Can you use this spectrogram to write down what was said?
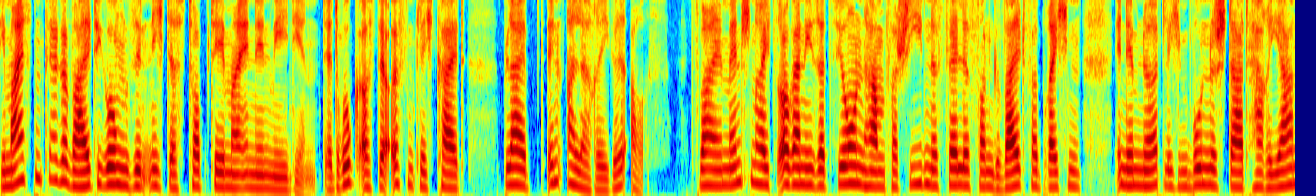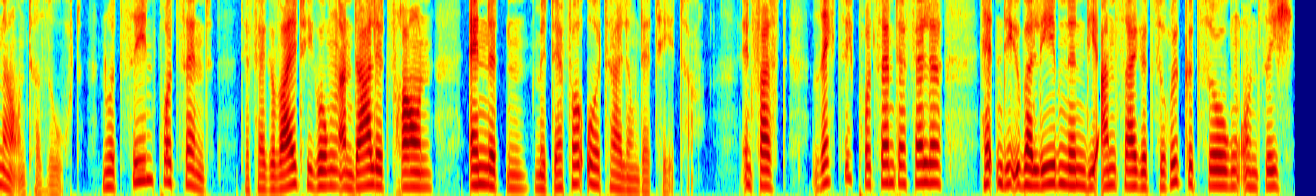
Die meisten Vergewaltigungen sind nicht das Topthema in den Medien. Der Druck aus der Öffentlichkeit bleibt in aller Regel aus. Zwei Menschenrechtsorganisationen haben verschiedene Fälle von Gewaltverbrechen in dem nördlichen Bundesstaat Haryana untersucht. Nur zehn Prozent der Vergewaltigungen an Dalit-Frauen endeten mit der Verurteilung der Täter. In fast 60 Prozent der Fälle hätten die Überlebenden die Anzeige zurückgezogen und sich,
